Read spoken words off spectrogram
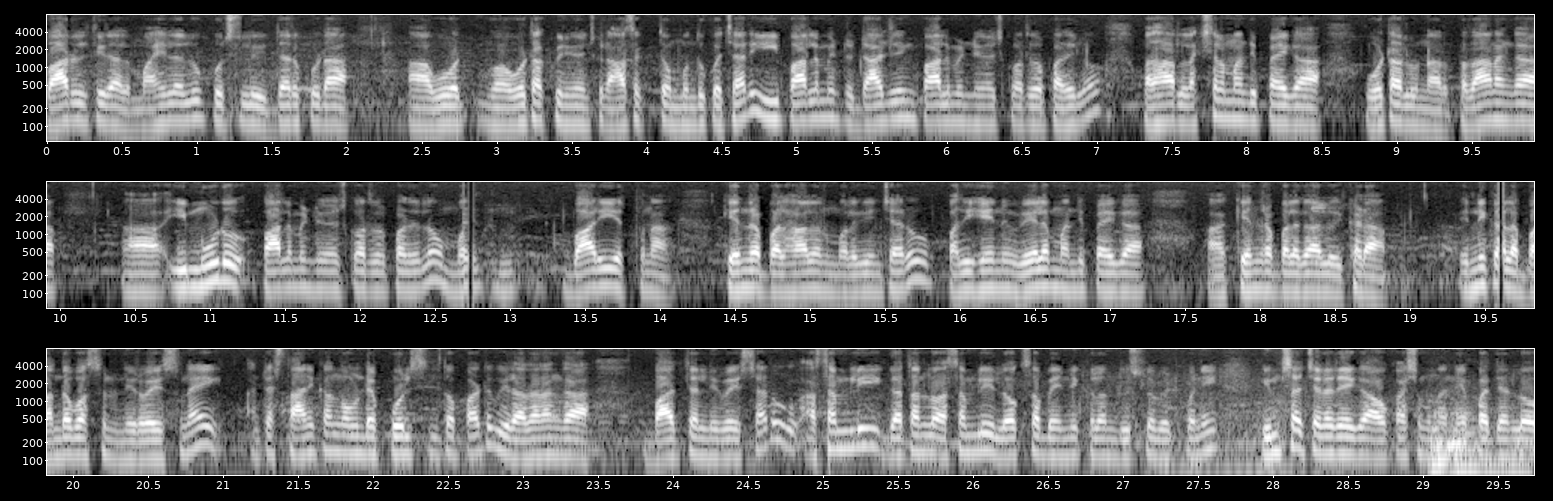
బారులు తీరాలి. మహిళలు పురుషులు ఇద్దరు కూడా ఓటాకు వినియోగించుకునే ఆసక్తితో ముందుకు వచ్చారు ఈ పార్లమెంట్ డార్జిలింగ్ పార్లమెంట్ నియోజకవర్గ పరిధిలో పదహారు లక్షల మంది పైగా ఓటర్లు ఉన్నారు ప్రధానంగా ఈ మూడు పార్లమెంట్ నియోజకవర్గాల పరిధిలో భారీ ఎత్తున కేంద్ర బలగాలను మొలగించారు. పదిహేను వేల మంది పైగా కేంద్ర బలగాలు ఇక్కడ ఎన్నికల బందోబస్తును నిర్వహిస్తున్నాయి. అంటే స్థానికంగా ఉండే పోలీసులతో పాటు వీరు అదనంగా బాధ్యతలు నిర్వహిస్తారు. అసెంబ్లీ గతంలో అసెంబ్లీ లోక్సభ ఎన్నికలను దృష్టిలో పెట్టుకుని హింస చెలరేగే అవకాశం ఉన్న నేపథ్యంలో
